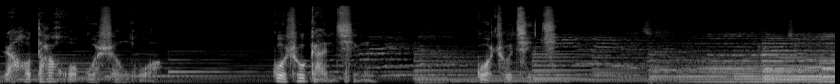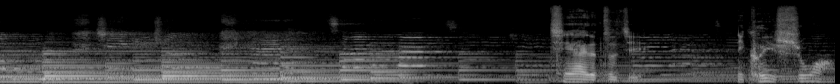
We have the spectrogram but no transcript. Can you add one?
然后搭伙过生活，过出感情。过出亲情。亲爱的自己，你可以失望，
